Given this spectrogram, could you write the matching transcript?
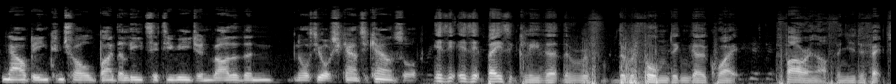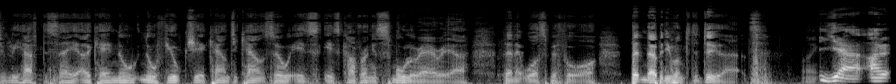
now being controlled by the Leeds City region rather than North Yorkshire County Council. Is it is it basically that the ref, the reform didn't go quite far enough, and you'd effectively have to say, okay, North, North Yorkshire County Council is is covering a smaller area than it was before, but nobody wanted to do that. Like, Yeah, I,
